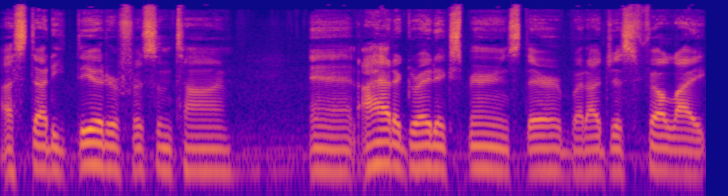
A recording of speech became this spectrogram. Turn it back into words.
I studied theater for some time, and I had a great experience there. But I just felt like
